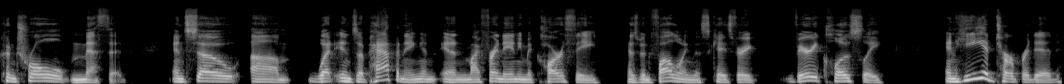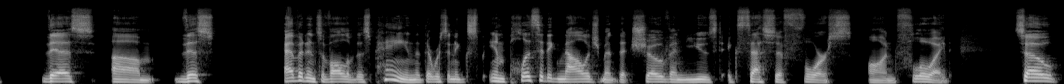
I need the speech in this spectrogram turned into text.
control method. And so, um, what ends up happening, and, and my friend Andy McCarthy has been following this case very, very closely, and he interpreted this um, this evidence of all of this pain that there was an ex- implicit acknowledgement that Chauvin used excessive force on Floyd. So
